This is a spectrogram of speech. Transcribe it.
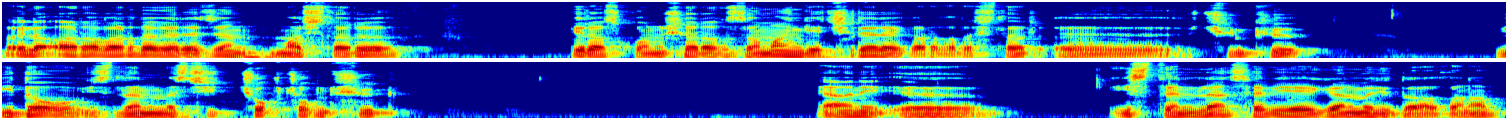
Böyle aralarda vereceğim maçları biraz konuşarak zaman geçirerek arkadaşlar. Çünkü video izlenmesi çok çok düşük. Yani e, istenilen seviyeye gelmedi daha kanal.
